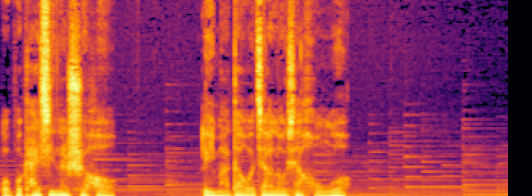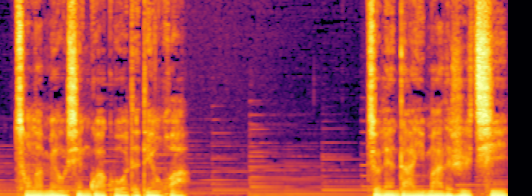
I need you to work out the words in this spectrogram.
我不开心的时候，立马到我家楼下哄我。从来没有先挂过我的电话。就连大姨妈的日期。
